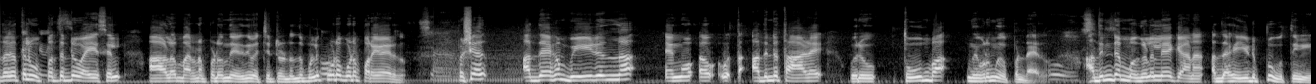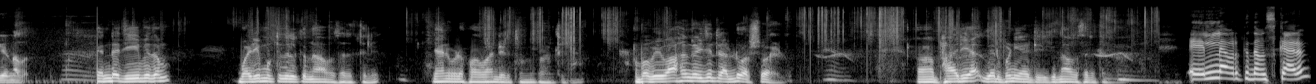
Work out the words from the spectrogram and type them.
ജാതകത്തിൽ മുപ്പത്തെട്ട് വയസ്സിൽ ആൾ മരണപ്പെടുമെന്ന് എഴുതി വെച്ചിട്ടുണ്ടെന്ന് പുള്ളി കൂടെ കൂടെ പറയുമായിരുന്നു. പക്ഷെ അദ്ദേഹം വീഴുന്ന എങ്ങോ അതിന്റെ താഴെ ഒരു തൂമ്പ നിവർന്നു നിൽപ്പുണ്ടായിരുന്നു. അതിന്റെ മുകളിലേക്കാണ് അദ്ദേഹം ഇടുപ്പ് കുത്തി വീഴുന്നത്. എന്റെ ജീവിതം വഴിമുട്ടി നിൽക്കുന്ന അവസരത്തിൽ ഞാനിവിടെ ഭഗവാന്റെ അടുത്തൊന്ന് പ്രാർത്ഥിക്കുന്നു. അപ്പോൾ വിവാഹം കഴിഞ്ഞിട്ട് രണ്ട് വർഷമായുള്ളൂ. ആ, ഭാര്യ ഗർഭിണിയായിട്ടിരിക്കുന്ന അവസരത്തിൽ. എല്ലാവർക്കും നമസ്കാരം.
